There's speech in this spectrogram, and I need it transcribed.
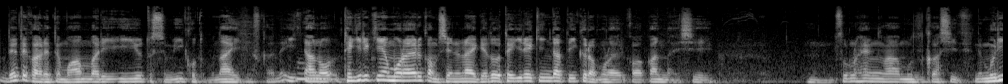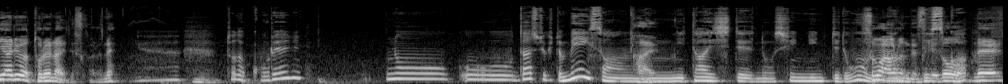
出てかれてもあんまり EU としてもいいこともないですからね、うん、あの手切れ金はもらえるかもしれないけど手切れ金だっていくらもらえるか分かんないし、うん、その辺が難しいですね。無理やりは取れないですからね。ただこれの出してきたメイさんに対しての信任ってどうなんですか、はい、そうあるんですけどで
